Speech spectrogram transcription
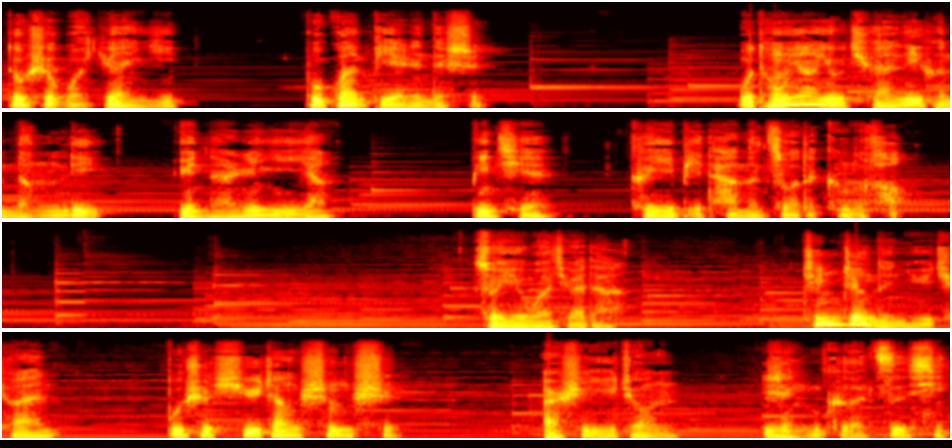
都是我愿意，不关别人的事。我同样有权利和能力与男人一样，并且可以比他们做得更好。所以我觉得，真正的女权，不是虚张声势，而是一种人格自信。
